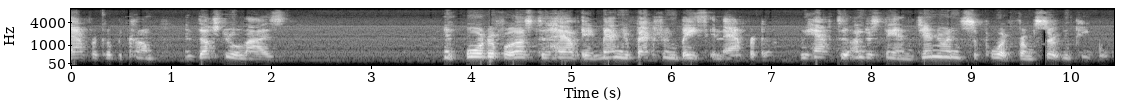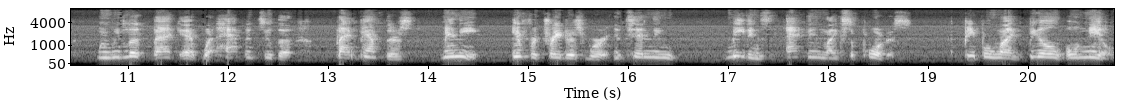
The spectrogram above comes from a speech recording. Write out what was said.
Africa become industrialized in order for us to have a manufacturing base in Africa. We have to understand genuine support from certain people. When we look back at what happened to the Black Panthers, many infiltrators were attending meetings acting like supporters. People like Bill O'Neal,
